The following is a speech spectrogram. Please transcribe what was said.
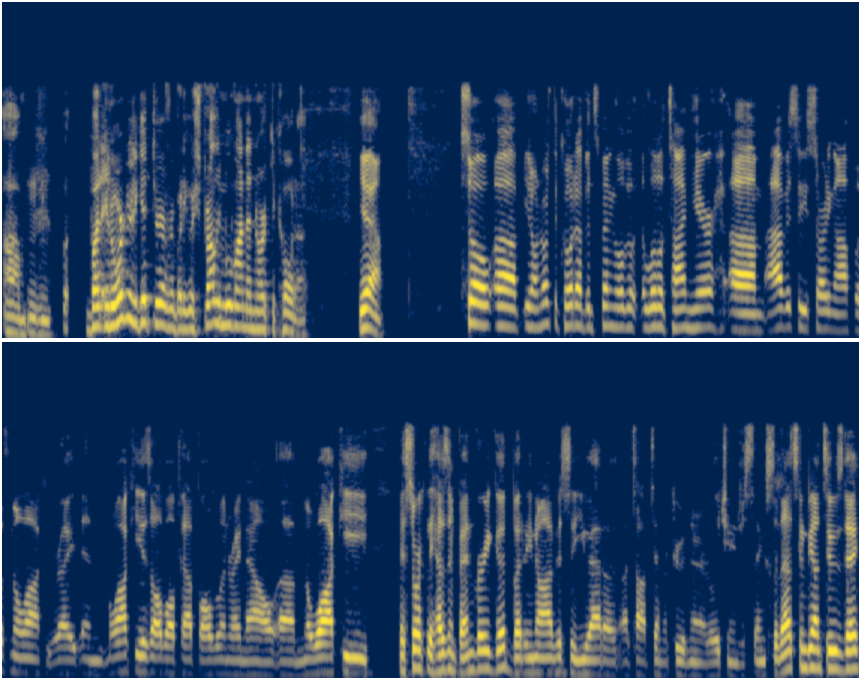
Um, mm-hmm. but, but in order to get through everybody, we should probably move on to North Dakota. Yeah. So uh, you know, North Dakota, I've been spending a little a little time here. Um, obviously, starting off with Milwaukee, right? And Milwaukee is all about Pat Baldwin right now. Uh, Milwaukee historically hasn't been very good, but you know, obviously you add a, a top 10 recruit in there and it really changes things. So that's going to be on Tuesday.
